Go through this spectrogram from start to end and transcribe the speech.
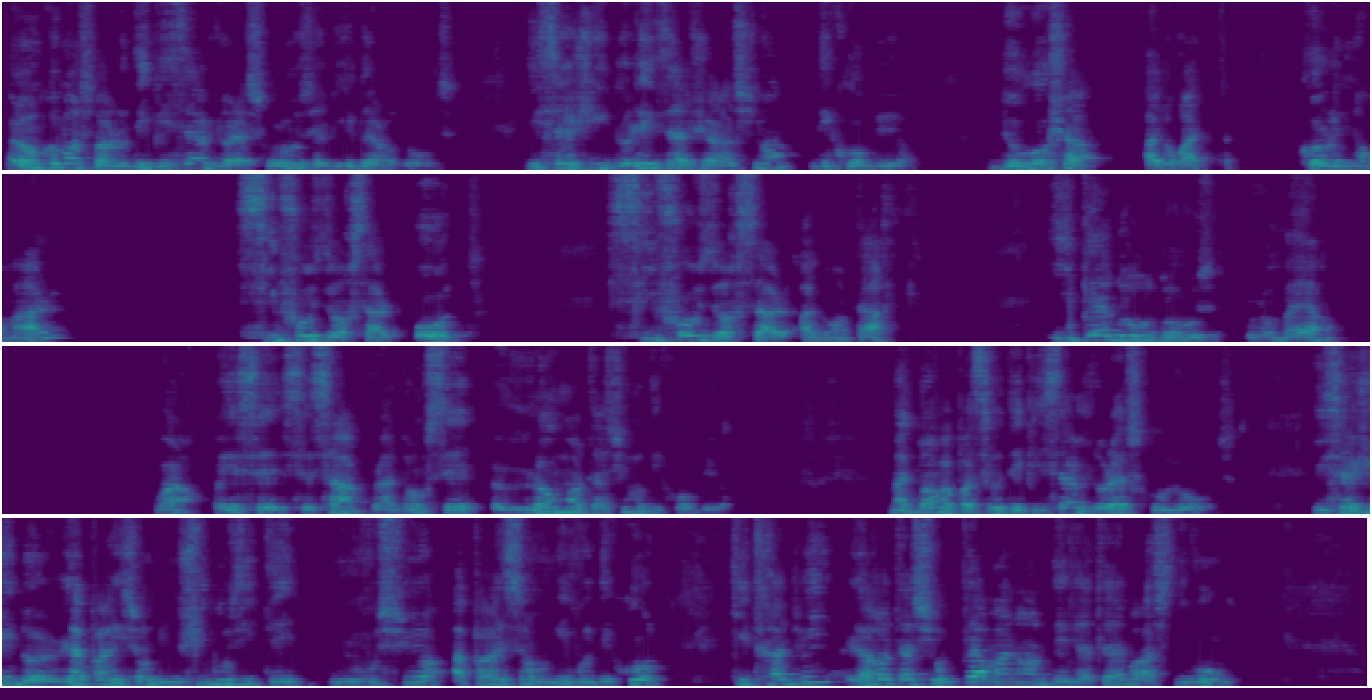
Alors on commence par le dépistage de la scoliose et de l'hyperlordose. Il s'agit de l'exagération des courbures. De gauche à, droite, colonne normale, six fosses dorsales hautes, six fosses dorsales à grand arc, hyperdose lombaire. Voilà, vous voyez, c'est simple, hein, donc c'est l'augmentation des courbures. Maintenant, on va passer au dépistage de la scoliose. Il s'agit de l'apparition d'une fibrosité, une voussure apparaissant au niveau des côtes qui traduit la rotation permanente des vertèbres à ce niveau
